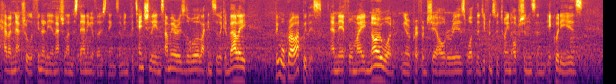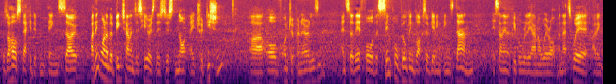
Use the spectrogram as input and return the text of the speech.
have a natural affinity, a natural understanding of those things. I mean, potentially in some areas of the world, like in Silicon Valley, people grow up with this and therefore may know what you know preference shareholder is, what the difference between options and equity is. There's a whole stack of different things. So I think one of the big challenges here is there's just not a tradition uh, of entrepreneurialism, and so therefore the simple building blocks of getting things done is something that people really aren't aware of, and that's where I think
